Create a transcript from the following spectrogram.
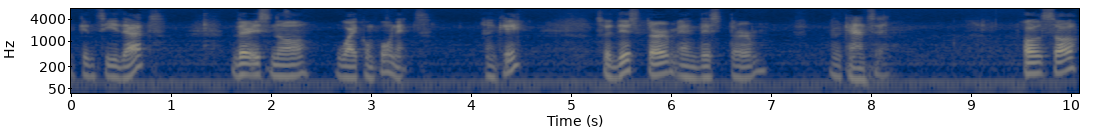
you can see that there is no y component okay? So this term and this term will cancel. Also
